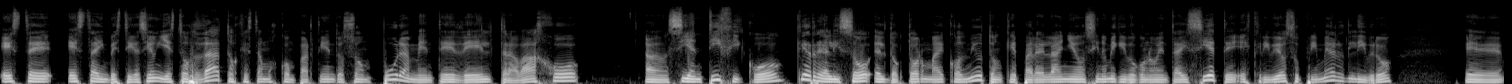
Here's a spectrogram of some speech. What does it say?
Este, esta investigación y estos datos que estamos compartiendo son puramente del trabajo ah, científico que realizó el doctor Michael Newton, que para el año, si no me equivoco, 97 escribió su primer libro eh,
